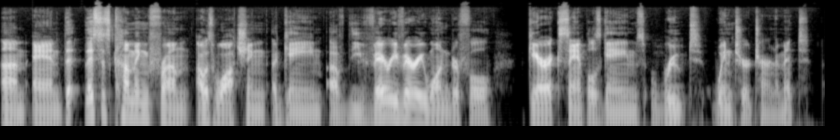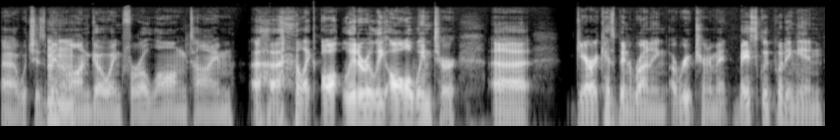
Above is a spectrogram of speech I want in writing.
um, and th- this is coming from I was watching a game of the very, very wonderful Garrick Samples Games Root Winter Tournament, uh, which has been Mhm. ongoing for a long time, uh, like all, literally all winter. Uh, Garrick has been running a Root tournament, basically putting in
